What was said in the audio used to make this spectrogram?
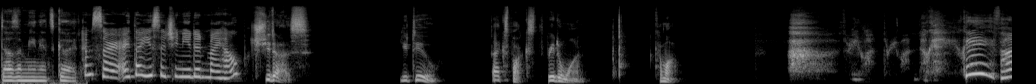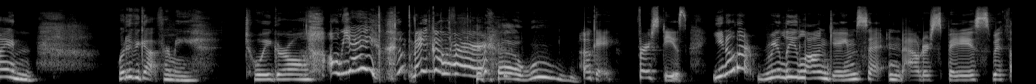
Doesn't mean it's good. I'm sorry, I thought you said she needed my help. She does. You do. Xbox, three to one. Come on. three to one, three to one. Okay, okay, fine. What have you got for me? Toy girl? Oh, yay! Makeover! Woo! Okay, firsties. You know that really long game set in outer space with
